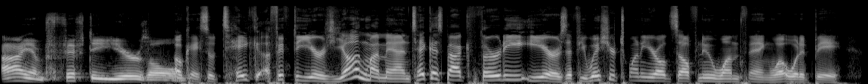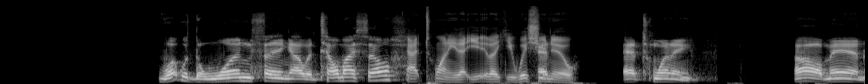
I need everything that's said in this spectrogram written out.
I am 50 years old. Okay, so take uh, 50 years young, my man. Take us back 30 years. If you wish your 20 year old self knew one thing, what would it be? What would the one thing I would tell myself At 20 that you like you wish you At- knew. at 20? Oh man,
